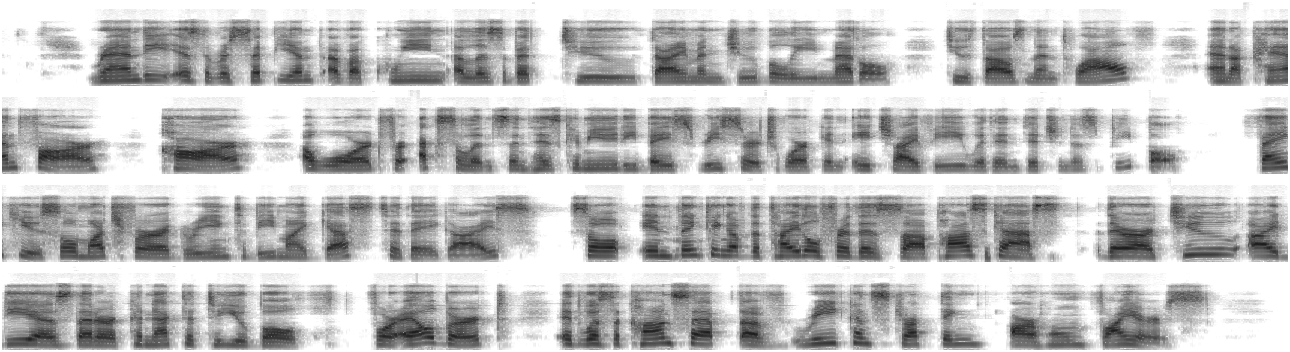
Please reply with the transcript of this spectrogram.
Randy is the recipient of a Queen Elizabeth II Diamond Jubilee Medal 2012 and a CANFAR CAAR Award for Excellence in his community based research work in HIV with Indigenous people. Thank you so much for agreeing to be my guest today, guys. So, in thinking of the title for this uh, podcast, there are two ideas that are connected to you both. For Albert, it was the concept of reconstructing our home fires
